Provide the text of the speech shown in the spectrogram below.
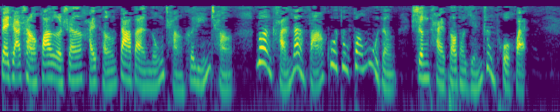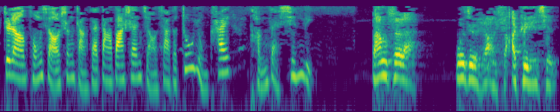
再加上花萼山还曾大办农场和林场，乱砍滥伐、过度放牧等，生态遭到严重破坏。这让从小生长在大巴山脚下的周永开疼在心里。当时呢，我就想下决心，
